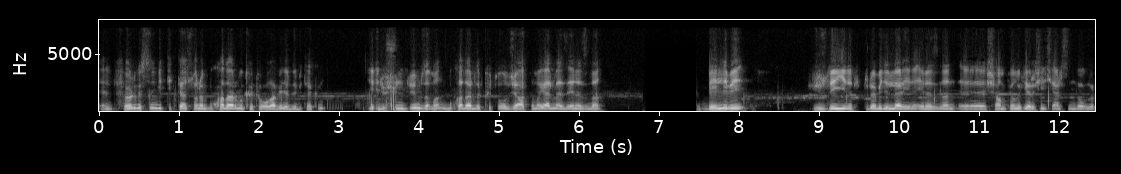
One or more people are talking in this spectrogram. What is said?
yani Ferguson gittikten sonra bu kadar mı kötü olabilirdi bir takım diye düşündüğüm zaman bu kadar da kötü olacağı aklıma gelmezdi. En azından belli bir yüzdeyi yine tutturabilirler yine en azından e, şampiyonluk yarışı içerisinde olur.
